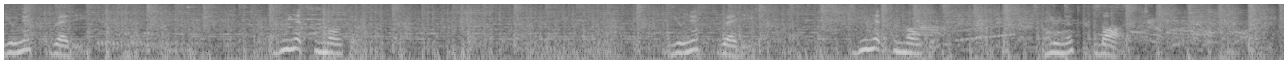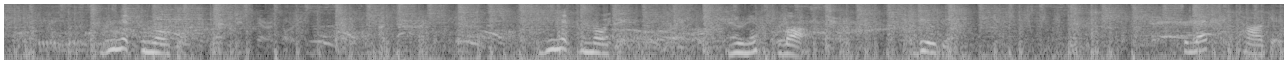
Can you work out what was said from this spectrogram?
Unit ready. Unit promoted. Unit ready. Unit promoted. Unit lost. Unit promoted. Unit promoted. Unit lost. Building. Select target.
